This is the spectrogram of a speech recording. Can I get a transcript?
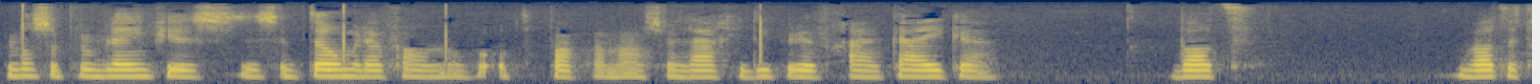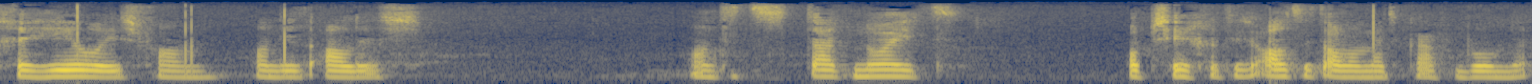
losse probleempjes, de symptomen daarvan op, op te pakken. Maar als we een laagje dieper durven gaan kijken, wat wat het geheel is van, van dit alles. Want het staat nooit op zich, het is altijd allemaal met elkaar verbonden.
